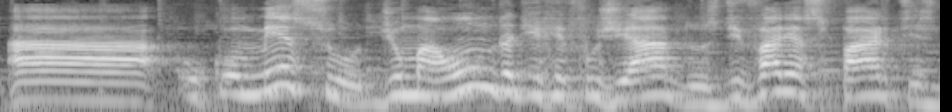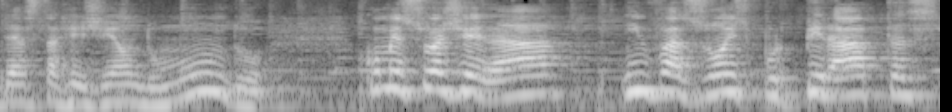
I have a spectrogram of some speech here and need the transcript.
uh, o começo de uma onda de refugiados de várias partes desta região do mundo começou a gerar invasões por piratas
